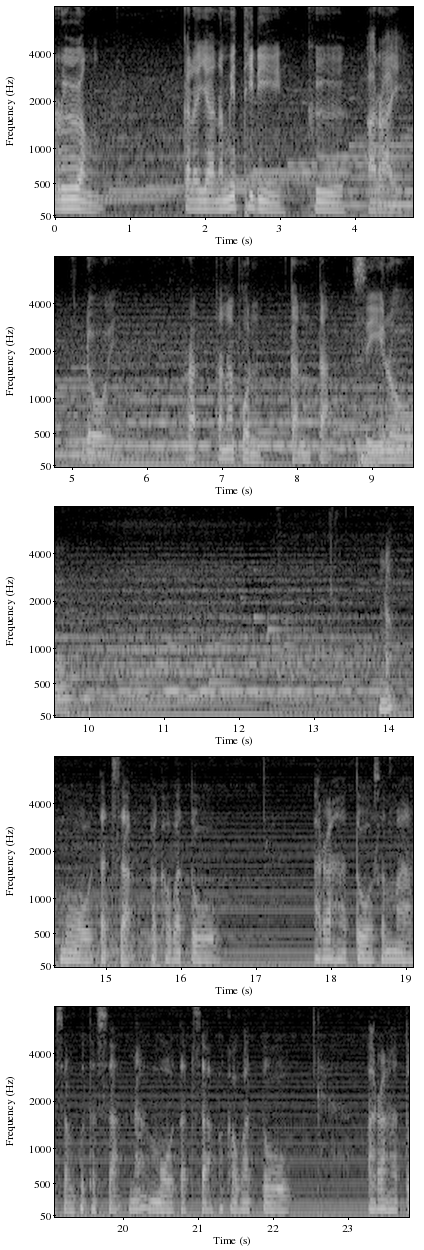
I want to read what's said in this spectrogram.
เรื่องกัลยาณมิตรที่ดีคืออะไร โดย พระธนพล กันตะสีโลนะโมตัสสะภะคะวะโตอะระหะโตสัมมาสัมพุทธัสสะนะโมตัสสะภะคะวะโตอะระหะโต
